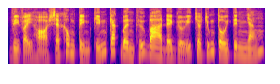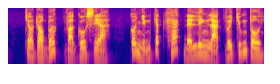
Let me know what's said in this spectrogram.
vì vậy họ sẽ không tìm kiếm các bên thứ ba để gửi cho chúng tôi tin nhắn, cho Robert và Gosia, có những cách khác để liên lạc với chúng tôi.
